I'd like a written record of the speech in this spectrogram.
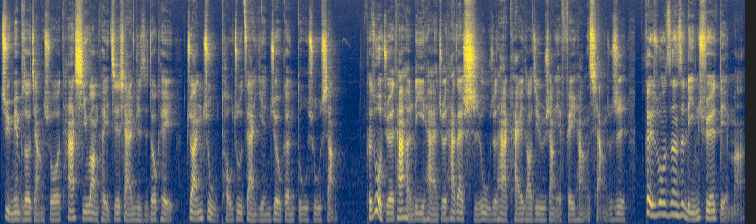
剧里面不是有讲说，他希望可以接下来日子都可以专注投注在研究跟读书上。可是我觉得他很厉害，就是他在实务，就是他开刀技术上也非常强，就是可以说真的是零缺点嘛。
